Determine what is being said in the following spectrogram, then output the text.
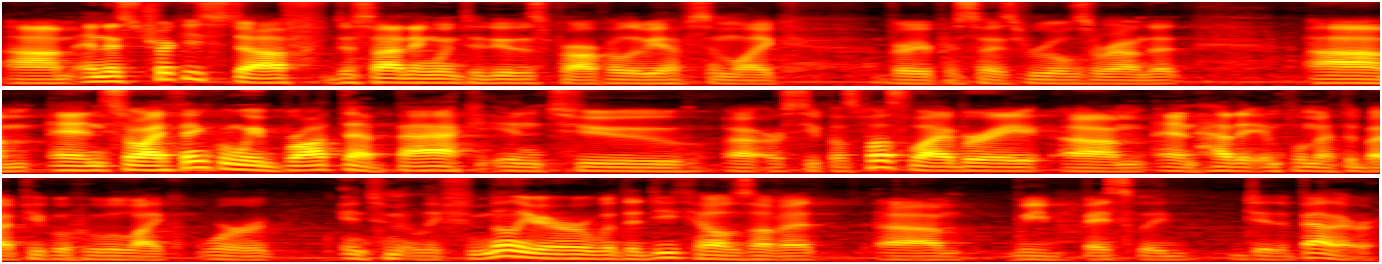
Um, and it's tricky stuff, deciding when to do this properly. We have some like very precise rules around it. Um, and so I think when we brought that back into uh, our C++ library um, and had it implemented by people who like were intimately familiar with the details of it, um, we basically did it better.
